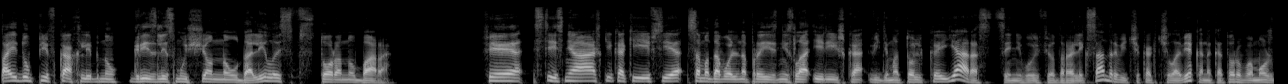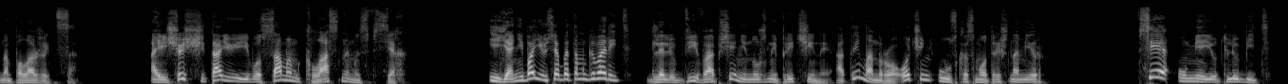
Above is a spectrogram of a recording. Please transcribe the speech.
«Пойду пивка хлебну», — Гризли смущенно удалилась в сторону бара. «Фе, стесняшки какие все!» — самодовольно произнесла Иришка. «Видимо, только я расцениваю Федора Александровича как человека, на которого можно положиться. А еще считаю его самым классным из всех. И я не боюсь об этом говорить. Для любви вообще не нужны причины, а ты, Монро, очень узко смотришь на мир. Все умеют любить.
